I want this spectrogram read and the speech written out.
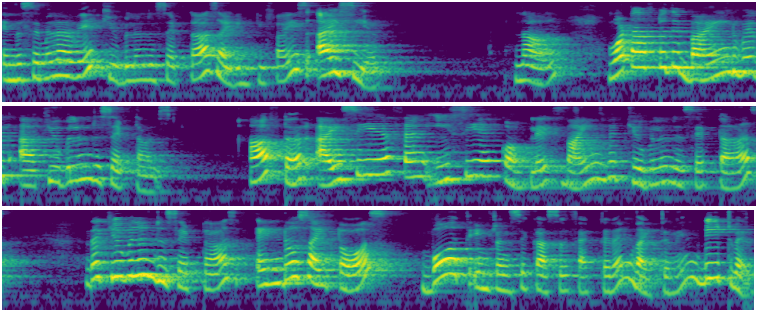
in the similar way cubilin receptors identifies ICF. Now what after they bind with cubilin receptors? After ICF and ECF complex binds with cubilin receptors, the cubilin receptors endocytose both intrinsic Castle factor and vitamin B12.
